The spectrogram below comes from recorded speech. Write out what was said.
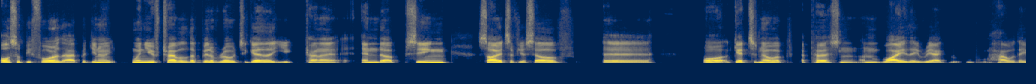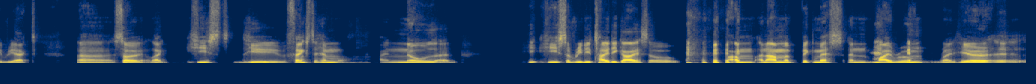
also before that but you know when you've traveled a bit of road together you kind of end up seeing sides of yourself uh, or get to know a, a person and why they react how they react uh, so like he's he thanks to him i know that he, he's a really tidy guy so um, and I'm a big mess. And my room right here, uh,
